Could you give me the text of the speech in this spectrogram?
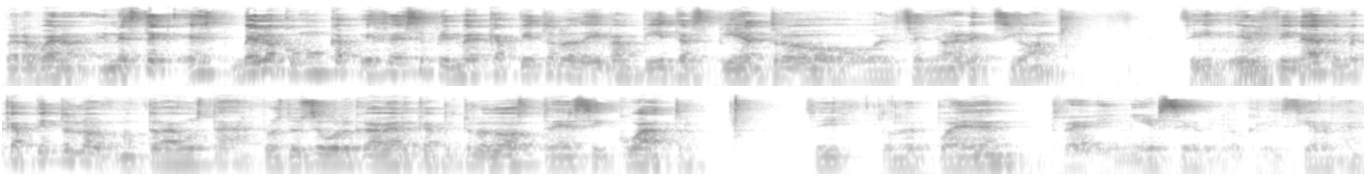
pero bueno, en este, es, velo como un es ese primer capítulo de Ivan Peters, Pietro o el señor Erección. ¿sí? El final del primer capítulo no te va a gustar, pero estoy seguro que va a haber capítulo 2, 3 y 4. ¿sí? Donde pueden redimirse de lo que le hicieron, ¿eh?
